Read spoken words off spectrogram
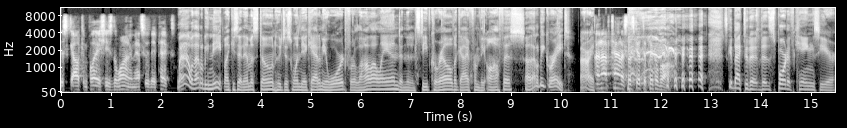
this gal can play. She's the one, and that's who they picked. Wow, well, that'll be neat. Like you said, Emma Stone, who just won the Academy Award for La La Land, and then Steve Carell, the guy from The Office. Uh, that'll be great. All right. Enough tennis. Let's get to pickleball. Let's get back to the, the sport of kings here.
